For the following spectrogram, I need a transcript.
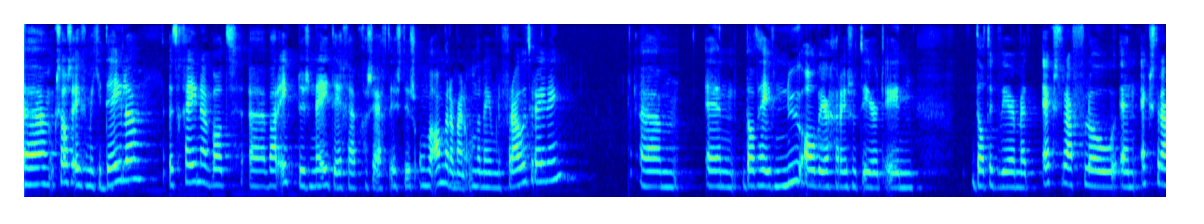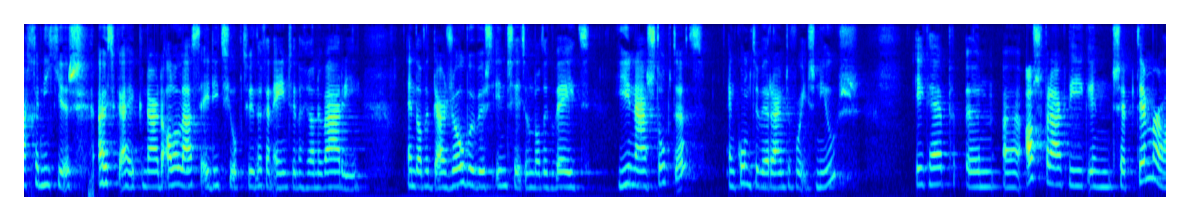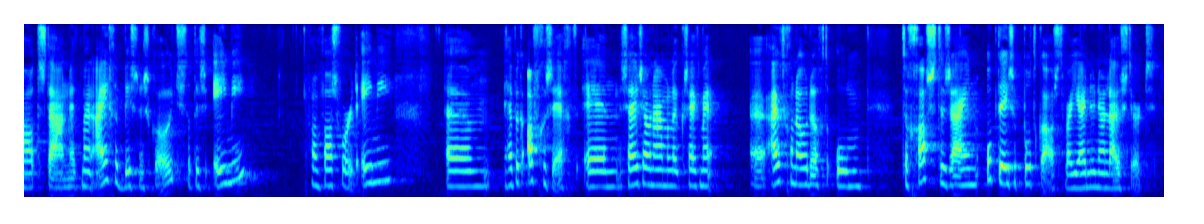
Um, ik zal ze even met je delen. Hetgene wat, uh, waar ik dus nee tegen heb gezegd, is dus onder andere mijn ondernemende vrouwentraining. Um, en dat heeft nu alweer geresulteerd in dat ik weer met extra flow en extra genietjes uitkijk naar de allerlaatste editie op 20 en 21 januari. En dat ik daar zo bewust in zit, omdat ik weet, hierna stopt het en komt er weer ruimte voor iets nieuws. Ik heb een uh, afspraak die ik in september had staan met mijn eigen business coach. Dat is Amy van Fast Forward Amy. Um, heb ik afgezegd. En zij zou namelijk, zij heeft mij uh, uitgenodigd om te gast te zijn op deze podcast waar jij nu naar luistert.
